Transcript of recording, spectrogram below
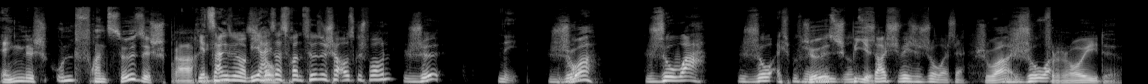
Englisch- und Französischsprachigen Jetzt sagen Sie mir mal, wie heißt das Französische ausgesprochen? Je. Nee. Jo. Joie. Joie. Jo. Ich muss Jeu mal ist Spiel. Joie. ist Joie ist Joie. Freude.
